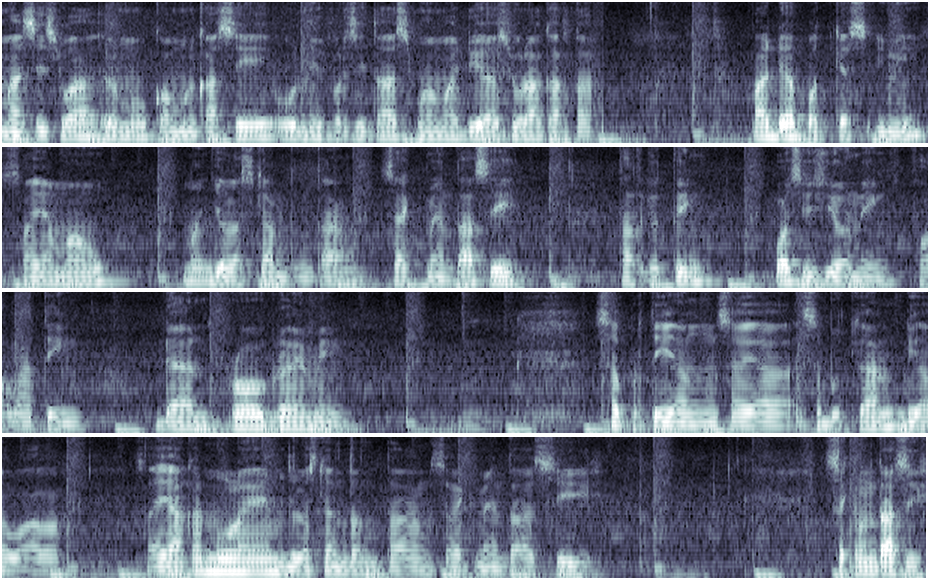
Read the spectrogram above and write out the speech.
Mahasiswa Ilmu Komunikasi Universitas Muhammadiyah Surakarta. Pada podcast ini saya mau menjelaskan tentang segmentasi, targeting, positioning, formatting, dan programming. Seperti yang saya sebutkan di awal saya akan mulai menjelaskan tentang segmentasi. Segmentasi.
